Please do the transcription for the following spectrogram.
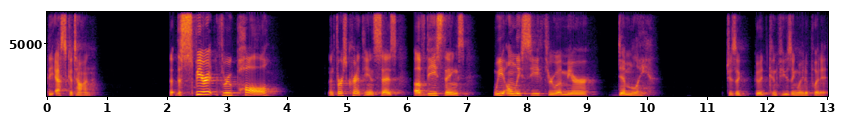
the eschaton. The Spirit, through Paul, in 1 Corinthians, says, Of these things, we only see through a mirror dimly, which is a good, confusing way to put it.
